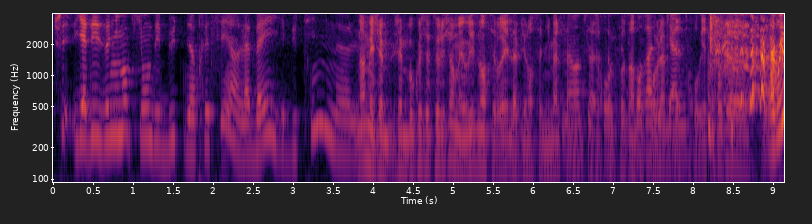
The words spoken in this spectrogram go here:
tu sais, il y a des animaux qui ont des buts bien précis. hein, L'abeille butine. euh, Non mais j'aime j'aime beaucoup cette solution, mais oui, non, c'est vrai, la violence animale, ça, Non, me- c'est ça, trop- ça me c'est pose un trop peu de problème. Il y a trop, il y a trop de. Ah oui.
